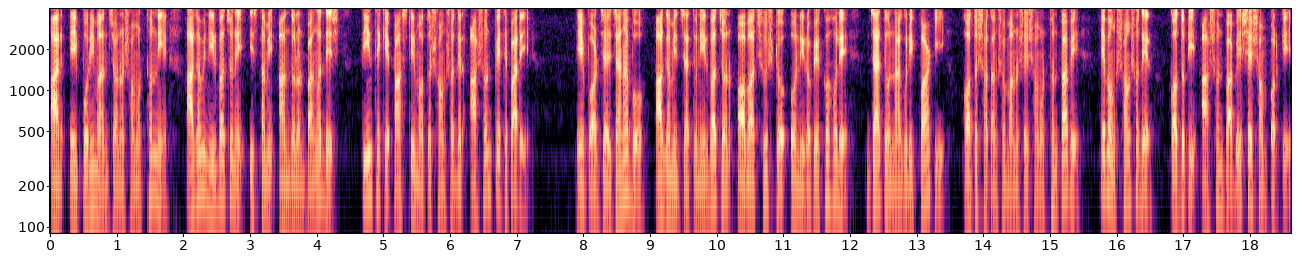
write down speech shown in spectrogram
আর এই পরিমাণ জনসমর্থন নিয়ে আগামী নির্বাচনে ইসলামী আন্দোলন বাংলাদেশ তিন থেকে পাঁচটির মতো সংসদের আসন পেতে পারে। এ পর্যায়ে জানাব, আগামী জাতীয় নির্বাচন অবাধ, সুষ্ঠু ও নিরপেক্ষ হলে জাতীয় নাগরিক পার্টি কত শতাংশ মানুষের সমর্থন পাবে এবং সংসদের কতটি আসন পাবে সে সম্পর্কে।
